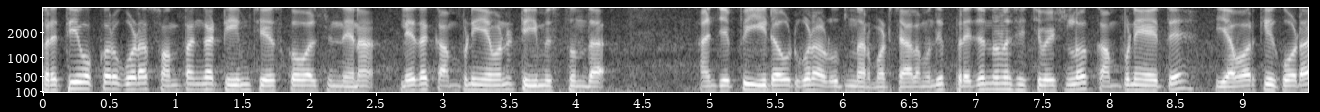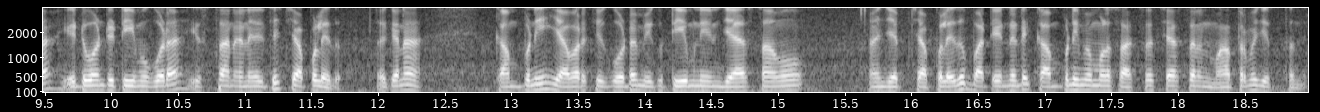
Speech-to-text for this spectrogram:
ప్రతి ఒక్కరు కూడా సొంతంగా టీం చేసుకోవాల్సిందేనా? లేదా కంపెనీ ఏమైనా టీం ఇస్తుందా? అని చెప్పి ఈ డౌట్ కూడా అడుగుతున్నారు అనమాట చాలామంది. ప్రజెంట్ ఉన్న సిచ్యువేషన్లో కంపెనీ అయితే ఎవరికి కూడా ఎటువంటి టీము కూడా ఇస్తాననేది అయితే చెప్పలేదు. ఓకేనా కంపెనీ ఎవరికి కూడా మీకు టీం నేను చేస్తాము అని చెప్పి చెప్పలేదు. బట్ ఏంటంటే కంపెనీ మిమ్మల్ని సక్సెస్ చేస్తానని మాత్రమే చెప్తుంది.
